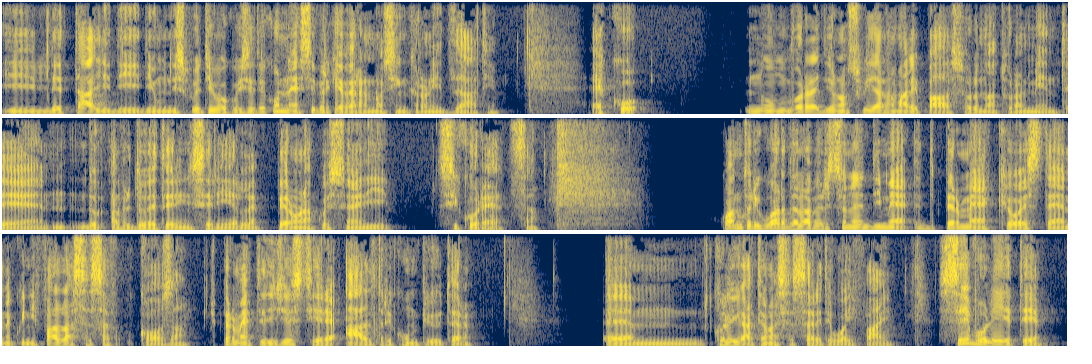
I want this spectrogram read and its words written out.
i dettagli di, di un dispositivo a cui siete connessi perché verranno sincronizzati. Ecco, non vorrei dire una stupidata, ma le password naturalmente dovete reinserirle per una questione di sicurezza. Quanto riguarda la versione me, per Mac OS X, quindi fa la stessa cosa, ci permette di gestire altri computer ehm, collegati a una stessa rete wifi. Se volete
